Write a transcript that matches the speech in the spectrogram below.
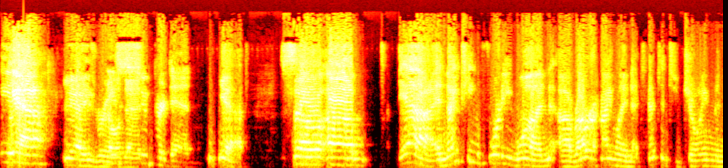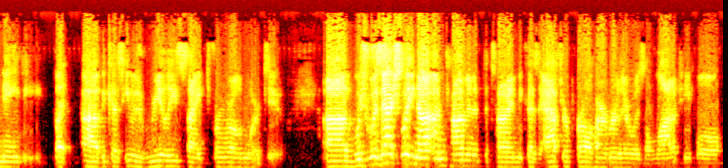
yeah, Yeah, he's real he's dead. super dead. Yeah. So, um, yeah, in 1941, uh, Robert Heinlein attempted to join the Navy, but uh, because he was really psyched for World War II, uh, which was actually not uncommon at the time because after Pearl Harbor, there was a lot of people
